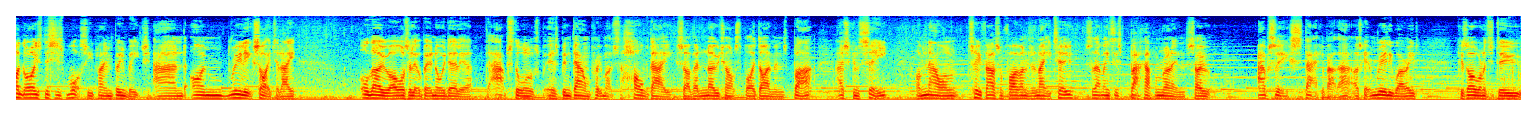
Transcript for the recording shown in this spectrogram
Hi guys, this is Wattsy playing Boom Beach and I'm really excited today. Although I was a little bit annoyed earlier, the App Store has been down pretty much the whole day so I've had no chance to buy diamonds but as you can see I'm now on 2,582 so that means it's back up and running so absolutely ecstatic about that. I was getting really worried because I wanted to do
